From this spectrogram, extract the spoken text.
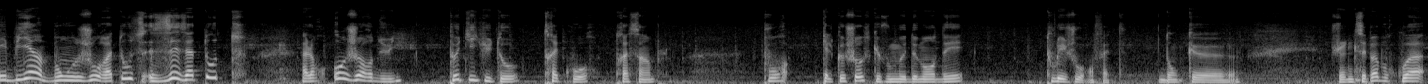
Eh bien, bonjour à tous et à toutes Alors aujourd'hui, petit tuto, très court, très simple, pour quelque chose que vous me demandez tous les jours en fait. Donc, euh, je ne sais pas pourquoi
